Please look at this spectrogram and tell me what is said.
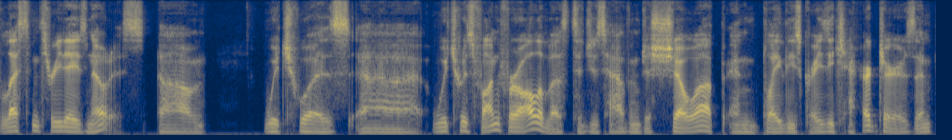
less than three days notice, um, which was uh, which was fun for all of us to just have them just show up and play these crazy characters and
